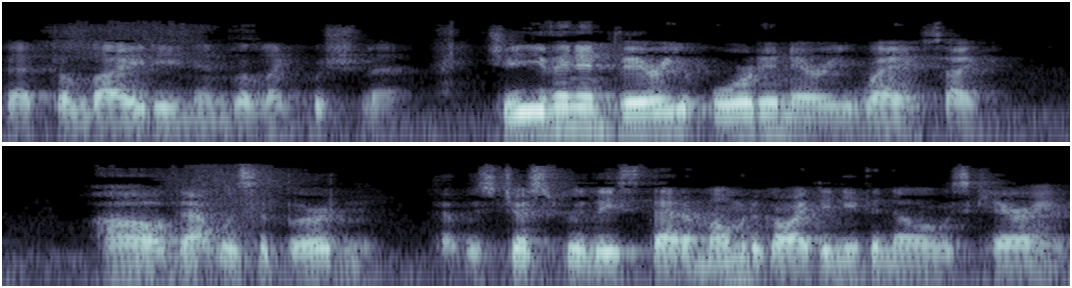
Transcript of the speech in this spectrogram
that delighting in relinquishment. Even in very ordinary ways, like, oh, that was a burden that was just released that a moment ago I didn't even know I was carrying.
